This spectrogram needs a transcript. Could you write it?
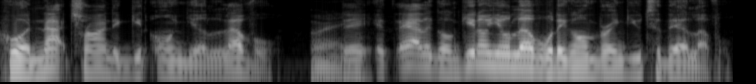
who are not trying to get on your level, Right. they if they're either gonna get on your level or they're gonna bring you to their level.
